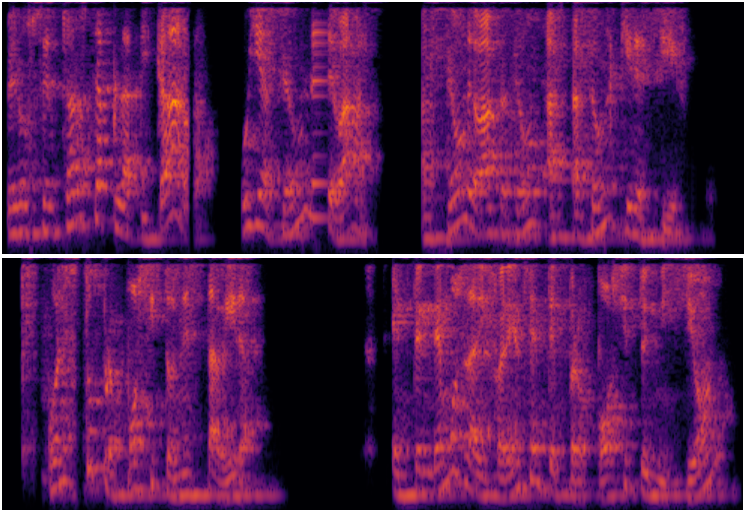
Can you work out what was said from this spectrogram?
pero sentarse a platicar. Oye, ¿hacia dónde vas? ¿Hacia dónde vas? ¿Hacia dónde, hacia dónde quieres ir? ¿Cuál es tu propósito en esta vida? ¿Entendemos la diferencia entre propósito y misión?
